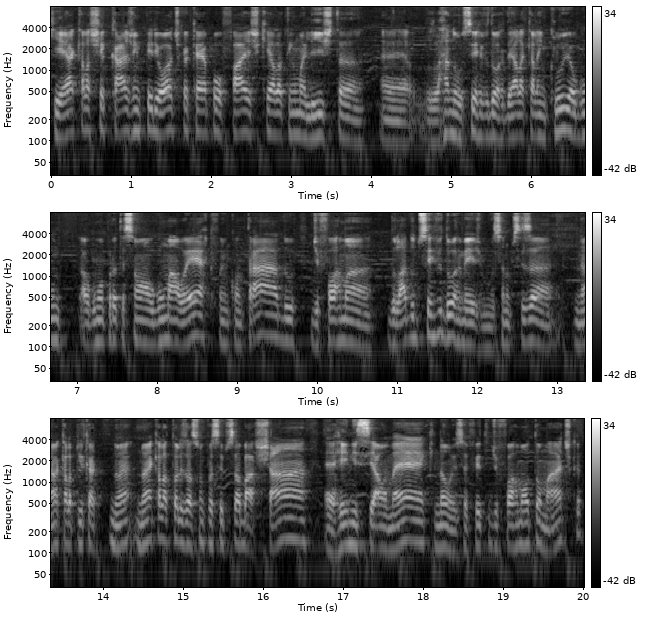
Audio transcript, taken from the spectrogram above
que é aquela checagem periódica que a Apple faz, que ela tem uma lista é, lá no servidor dela que ela inclui algum, alguma proteção algum malware que foi encontrado de forma do lado do servidor mesmo. Você não precisa. Não é aquela aplica, não é, não é aquela atualização que você precisa baixar, é, reiniciar o Mac. Não, isso é feito de forma automática.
